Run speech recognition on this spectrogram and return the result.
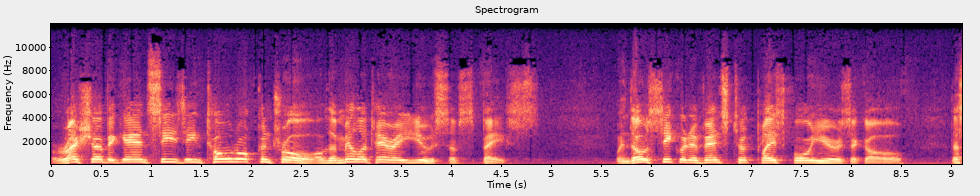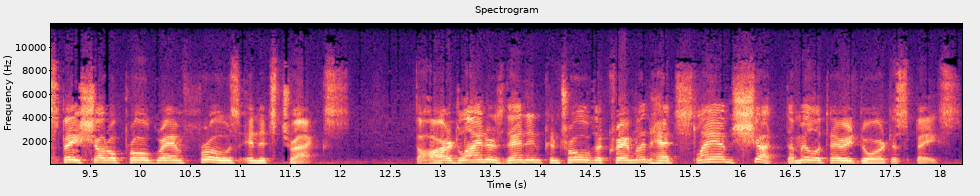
Russia began seizing total control of the military use of space. When those secret events took place four years ago, the Space Shuttle program froze in its tracks. The hardliners then in control of the Kremlin had slammed shut the military door to space.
